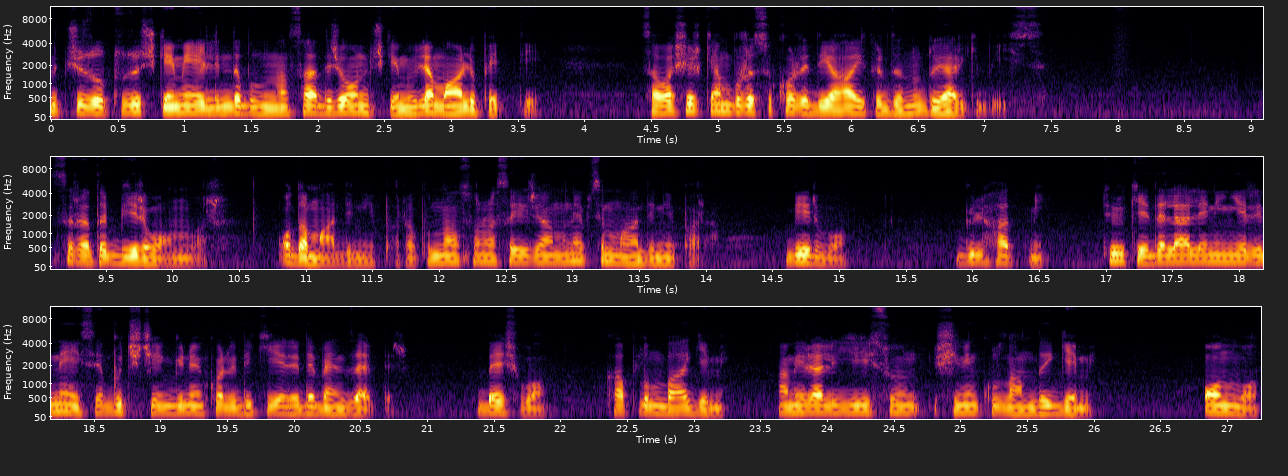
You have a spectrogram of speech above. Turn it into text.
333 gemi elinde bulunan sadece 13 gemiyle mağlup ettiği. Savaşırken burası Kore diye haykırdığını duyar gibiyiz. Sırada bir won var. O da madeni para. Bundan sonra sayacağımın hepsi madeni para. Bir won. Gül Hatmi. Türkiye'de lalenin yeri neyse bu çiçeğin Güney Kore'deki yeri de benzerdir. 5 won. Kaplumbağa gemi. Amiral Yi Sun Shin'in kullandığı gemi. 10 won.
